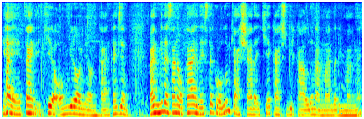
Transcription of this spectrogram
ya yeter 2 ile 11 oynuyorsun kankacım. Ben bir de sana o kadar destek oldum ki aşağıda 2'ye karşı bir kaldığın anlarda bilmem ne.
